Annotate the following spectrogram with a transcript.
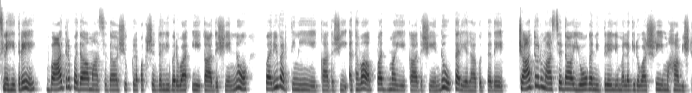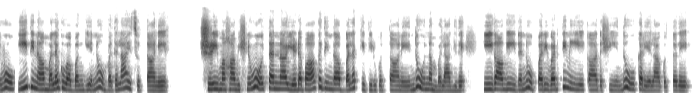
ಸ್ನೇಹಿತರೆ, ಭಾದ್ರಪದ ಮಾಸದ ಶುಕ್ಲ ಪಕ್ಷದಲ್ಲಿ ಬರುವ ಏಕಾದಶಿಯನ್ನು ಪರಿವರ್ತಿನಿ ಏಕಾದಶಿ ಅಥವಾ ಪದ್ಮ ಏಕಾದಶಿ ಎಂದು ಕರೆಯಲಾಗುತ್ತದೆ. ಚಾತುರ್ಮಾಸ್ಯದ ಯೋಗ ನಿದ್ರೆಯಲ್ಲಿ ಮಲಗಿರುವ ಶ್ರೀ ಮಹಾವಿಷ್ಣುವು ಈ ದಿನ ಮಲಗುವ ಭಂಗಿಯನ್ನು ಬದಲಾಯಿಸುತ್ತಾನೆ. ಶ್ರೀ ಮಹಾವಿಷ್ಣುವು ತನ್ನ ಎಡಭಾಗದಿಂದ ಬಲಕ್ಕೆ ತಿರುಗುತ್ತಾನೆ ಎಂದು ನಂಬಲಾಗಿದೆ. ಹೀಗಾಗಿ ಇದನ್ನು ಪರಿವರ್ತಿನಿ ಏಕಾದಶಿ ಎಂದು ಕರೆಯಲಾಗುತ್ತದೆ.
